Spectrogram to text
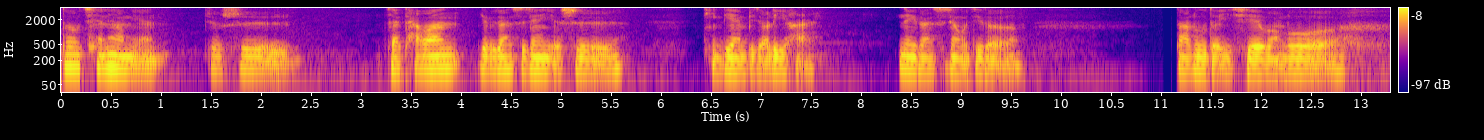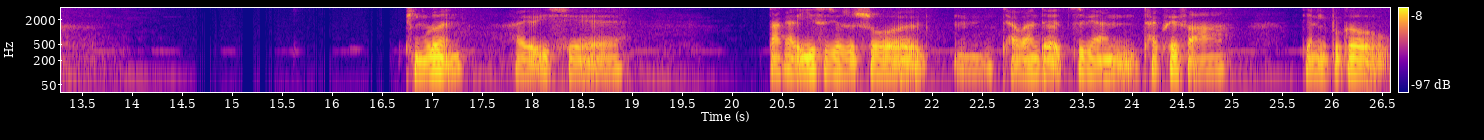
到前两年，就是在台湾有一段时间也是停电比较厉害。那段时间我记得大陆的一些网络评论，还有一些大概的意思就是说，嗯，台湾的资源太匮乏，电力不够，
